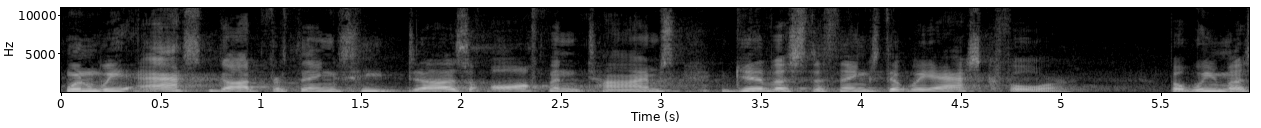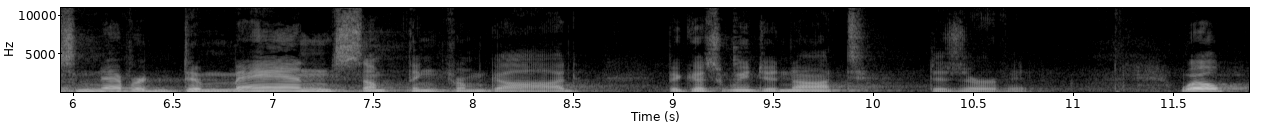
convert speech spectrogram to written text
When we ask God for things, He does oftentimes give us the things that we ask for. But we must never demand something from God because we do not deserve it. Well,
